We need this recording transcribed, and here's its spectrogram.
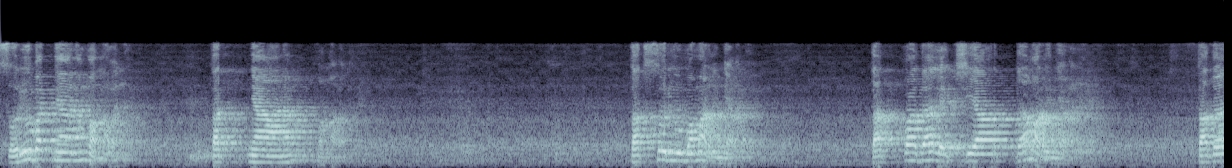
സ്വരൂപജ്ഞാനം വന്നവന് തജ്ഞാനം വന്നവൻ തത്സ്വരൂപം അറിഞ്ഞവൻ തത്പദ ലക്ഷ്യാർത്ഥം അറിഞ്ഞവൻ തത്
